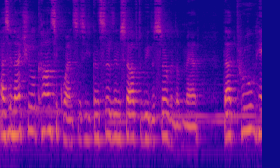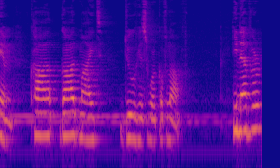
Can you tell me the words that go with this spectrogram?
As a natural consequence, he considered himself to be the servant of man, that through him God might do his work of love. He never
